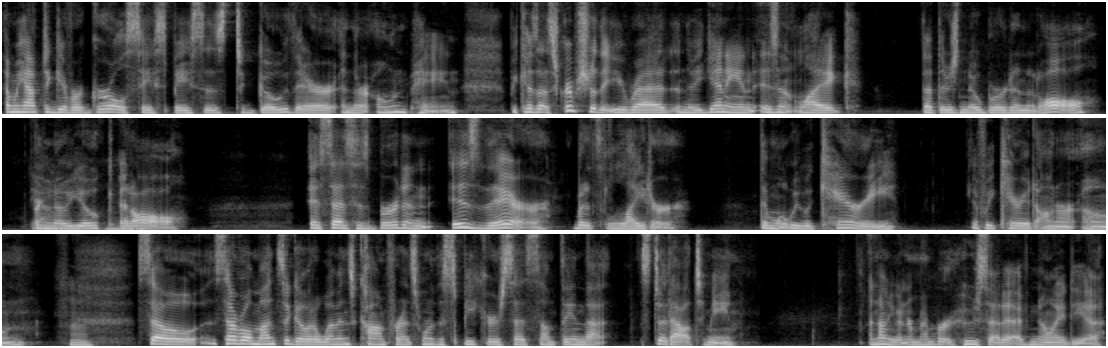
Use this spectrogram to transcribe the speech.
And we have to give our girls safe spaces to go there in their own pain. Because that scripture that you read in the beginning isn't like that there's no burden at all or no yoke at mm-hmm. all. It says his burden is there, but it's lighter than what we would carry if we carried it on our own. Hmm. So, several months ago at a women's conference, one of the speakers said something that stood out to me. I don't even remember who said it, I have no idea.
